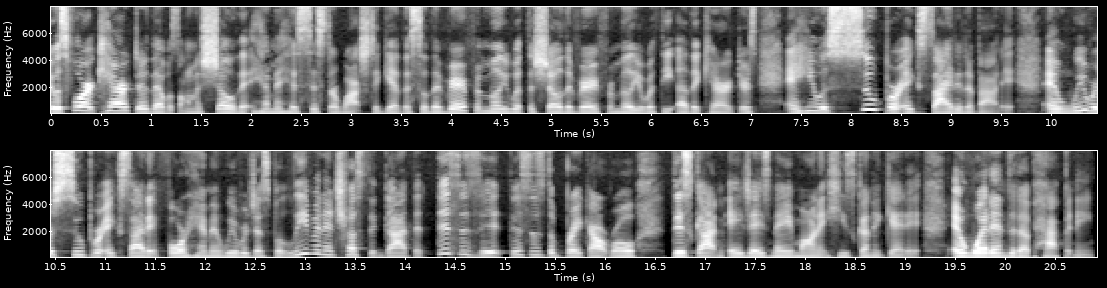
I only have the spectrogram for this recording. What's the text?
it was for a character that was on a show that him and his sister watched together. So they're very familiar with the show they're very familiar with the other characters and he was super excited about it. And we were super excited for him and we were just believing and trusting god that this is it this is the breakout role this got an aj's name on it he's gonna get it. And what ended up happening?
